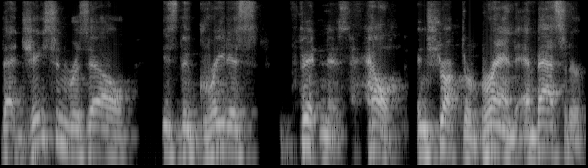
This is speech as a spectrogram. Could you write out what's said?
that Jason Roselle is the greatest fitness, health, instructor, brand, ambassador,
